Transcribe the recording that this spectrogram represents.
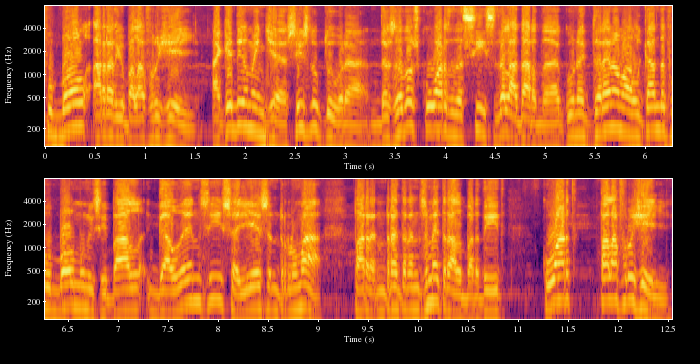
Futbol a Ràdio Palafrugell. Aquest diumenge, 6 d'octubre, des de dos quarts de 6 de la tarda, connectarem amb el camp de futbol municipal Gaudenci Sallés Romà per retransmetre el partit Quart Palafrugell.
